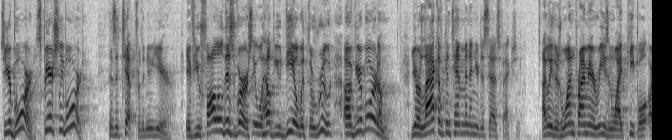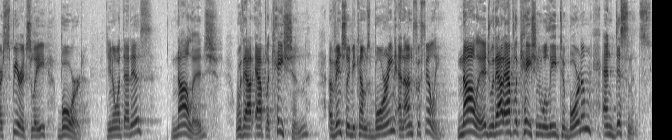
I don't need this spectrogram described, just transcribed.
So you're bored, spiritually bored. There's a tip for the new year. If you follow this verse, it will help you deal with the root of your boredom, your lack of contentment, and your dissatisfaction. I believe there's one primary reason why people are spiritually bored. Do you know what that is? knowledge without application eventually becomes boring and unfulfilling. Knowledge without application will lead to boredom and dissonance,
